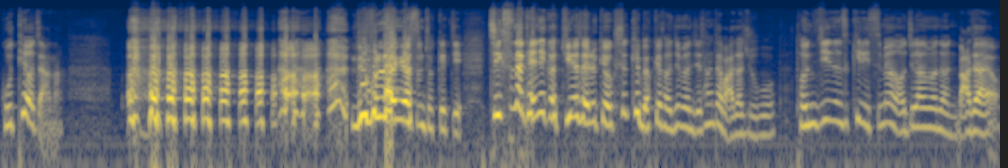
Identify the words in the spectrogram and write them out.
고티어잖아. 르블랑이었으면 좋겠지. 직스나 되니까 뒤에서 이렇게 스킬 몇 개 던지면 이제 상대 맞아주고 던지는 스킬이 있으면 어지간하면 맞아요.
